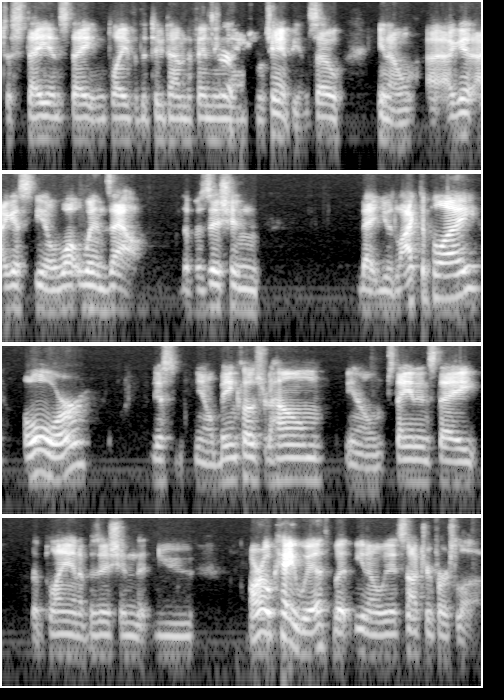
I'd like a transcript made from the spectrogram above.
to stay in state and play for the two-time defending sure. national champion. So, you know, I get, I guess, you know, what wins out the position that you'd like to play, or just you know being closer to home, you know, staying in state, but playing a position that you are okay with, but you know, it's not your first love.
